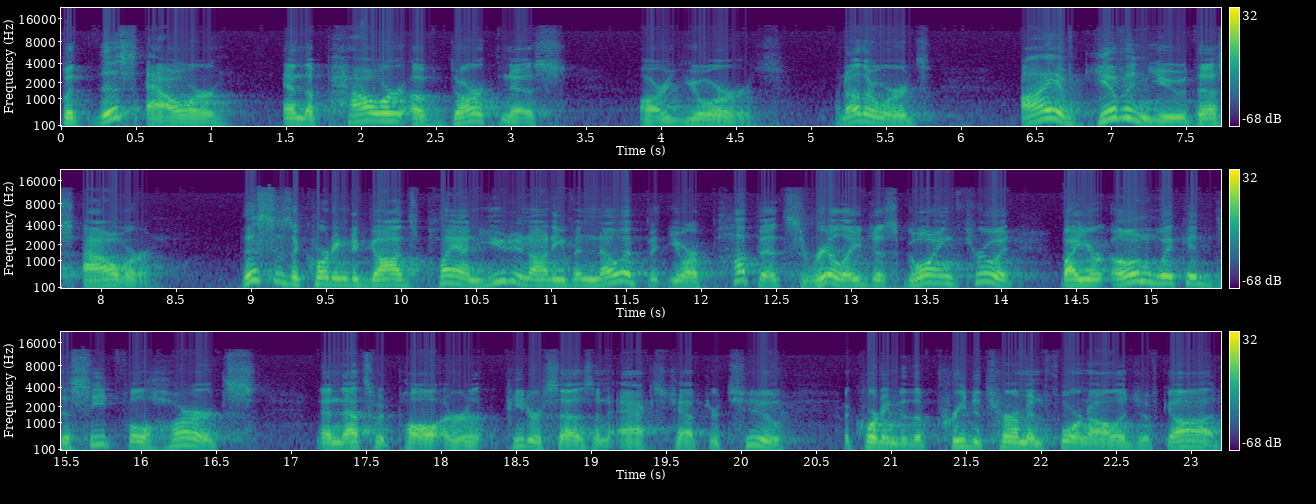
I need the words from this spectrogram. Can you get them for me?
but this hour and the power of darkness are yours. In other words, I have given you this hour. This is according to God's plan. You do not even know it, but you are puppets, really, just going through it by your own wicked, deceitful hearts. And that's what Paul or Peter says in Acts chapter 2, according to the predetermined foreknowledge of God.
